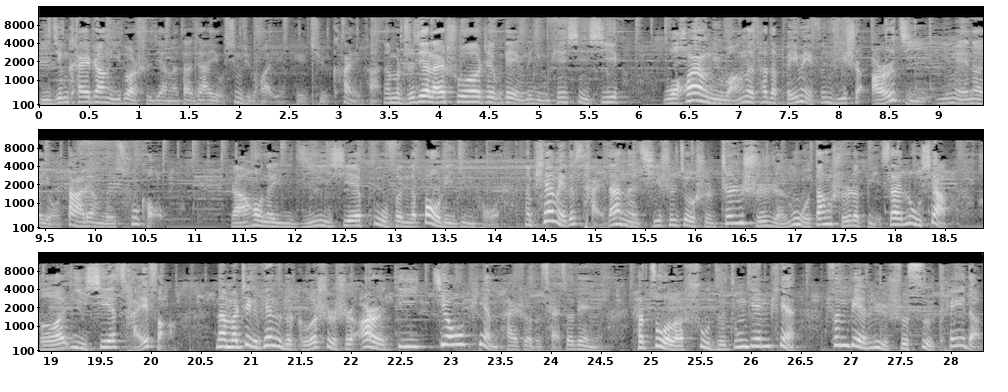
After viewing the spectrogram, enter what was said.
已经开张一段时间了，大家有兴趣的话也可以去看一看。那么直接来说这部电影的影片信息。我花样女王呢，它的北美分级是 R 级，因为呢有大量的粗口，然后呢以及一些部分的暴力镜头。那片尾的彩蛋呢，其实就是真实人物当时的比赛录像和一些采访。那么这个片子的格式是二 D 胶片拍摄的彩色电影，它做了数字中间片，分辨率是四 K 的。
